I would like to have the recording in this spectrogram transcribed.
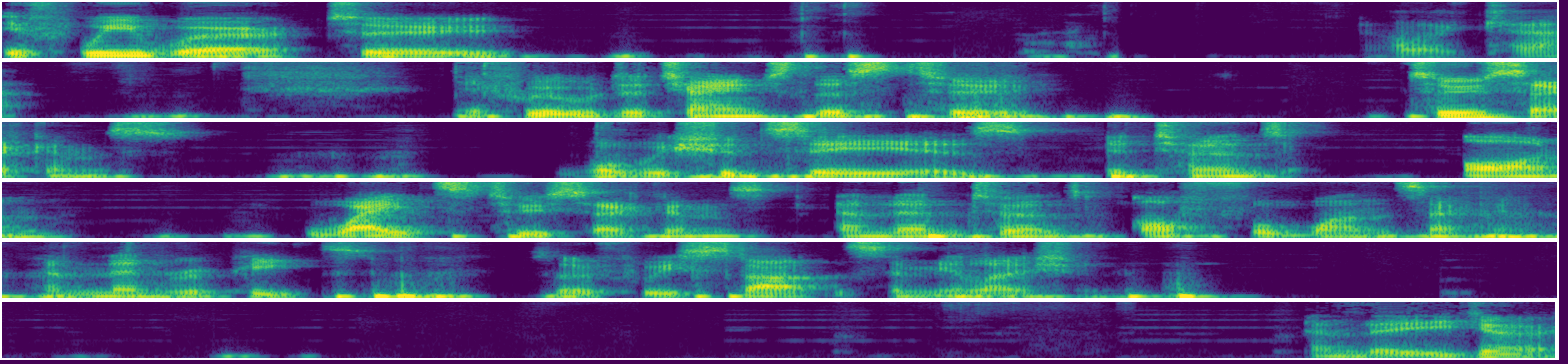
if we were to, hello cat, if we were to change this to two seconds, what we should see is it turns on, waits two seconds, and then turns off for one second, and then repeats. So if we start the simulation, and there you go.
